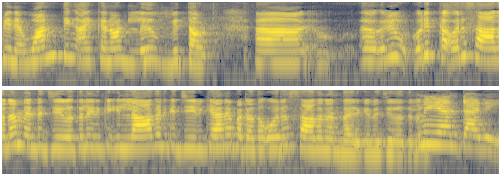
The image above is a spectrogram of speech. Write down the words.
പിന്നെ one thing I cannot live without ഒരു ഒരു ഒരു സാധനം എന്റെ ജീവിതത്തിൽ എനിക്ക് ഇല്ലാതെ എനിക്ക് ജീവിക്കാനേ പറ്റാത്ത ഒരു സാധനം എന്തായിരിക്കും എന്റെ ജീവിതത്തിൽ Me and daddy.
